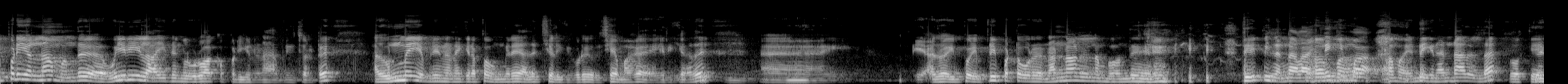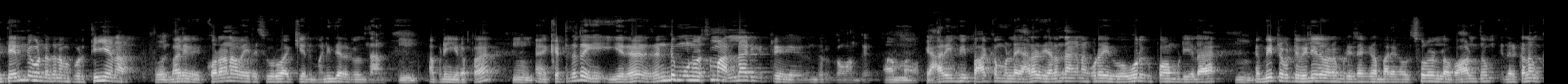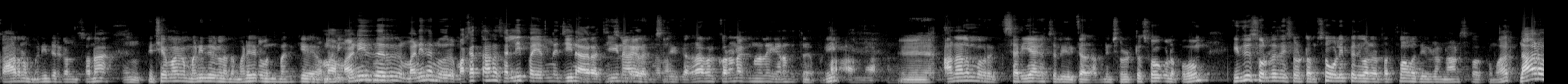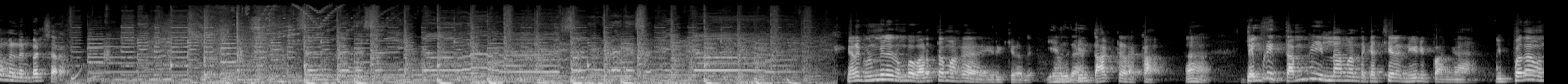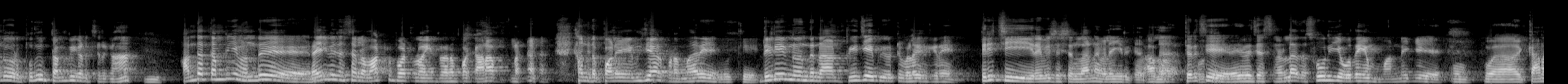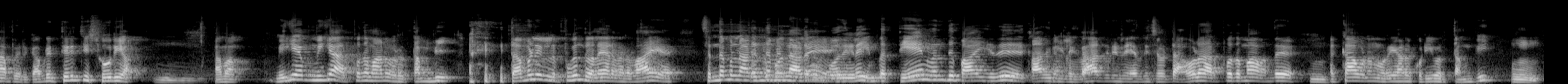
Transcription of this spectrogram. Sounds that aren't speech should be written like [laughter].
எப்படியெல்லாம் வந்து உயிரியல் ஆயுதங்கள் உருவாக்கப்படுகின்றன அப்படின்னு சொல்லிட்டு அது உண்மை அப்படின்னு நினைக்கிறப்ப உண்மையிலே அதிர்ச்சி அளிக்கக்கூடிய ஒரு விஷயமாக இருக்கிறது. அது இப்போ இப்படிப்பட்ட ஒரு நன்னாளில் நம்ம வந்து திருப்பி நன்னாளா? இன்னைக்குமா? ஆமா, இன்னைக்கு நன்னாள் இல்ல தெரிந்து கொண்டது நமக்கு ஒரு தீய நாள். இந்த மாதிரி கொரோனா வைரஸ் உருவாக்கியது மனிதர்கள் தான். அப்படிங்கிறப்ப கிட்டத்தட்ட ரெண்டு மூணு வருஷமா அல்லாடிக்கிட்டு இருந்திருக்கோம் வந்து. ஆமா. யாரையும் போய் பார்க்க முடியல. யாராவது இறந்தாங்கன்னா கூட ஊருக்கு போக முடியல. வீட்டை விட்டு வெளியில வர முடியலங்கிற மாதிரியான ஒரு சூழல்ல வாழ்ந்தோம். இதற்கெல்லாம் காரணம் மனிதர்கள்னு சொன்னா. நிச்சயமாக மனிதர்கள் அந்த மனிதர்கள் வந்து மதிக்க மனிதர் மனிதன் ஒரு மகத்தான சல்லி பையன் ஜி நாகராஜ் ஜீனாகரன் சொல்லியிருக்காரு. அவர் கொரோனாக்கு முன்னால இறந்துட்டார். அப்படி. ஆனாலும் அவர் சரியாக சொல்லியிருக்காரு அப்படின்னு சொல்லிட்டு ஷோக்குள்ள போவோம் இது சொல்றதை சொல்லட்டும். ஸோ ஒளிப்பதிவாளர் பத்மாவதியுடன் நான் சிவகுமார் நானும் உங்கள் நண்பன் சரண் எனக்கு உண்மையிலே ரொம்ப வருத்தமாக இருக்கிறது? டாக்டர் அக்கா. எப்படி தம்பி இல்லாம அந்த கட்சியில நீடிப்பாங்க? இப்பதான் வந்து ஒரு புது தம்பி கிடைச்சிருக்கான். அந்த தம்பியை வந்து ரயில்வே ஸ்டேஷன்ல வாட்டர் பாட்டில் வாங்கிட்டு வரப்ப காணா அந்த பழைய எம்ஜிஆர் படம் மாதிரி திடீர்னு வந்து நான் பிஜேபி விட்டு விலகுகிறேன். திருச்சி ரயில்வே ஸ்டேஷன்லாம் விலகி இருக்காருல்ல ஆமா திருச்சி ரயில்வே ஸ்டேஷன்ல அந்த சூரிய உதயம் அன்னைக்கு காணா போயிருக்கு. அப்படி திருச்சி சூர்யா. ஆமா. மிக மிக அற்புதமான ஒரு தம்பி. தமிழில் புகுந்து விளையாடுற வாய செந்தமிழ்நாடு செந்தமிழ்நாடு போதிலே இன்ப தேன் வந்து பாயுது காவிரியில காதலிலே அப்படின்னு சொல்லிட்டு அவ்வளவு அற்புதமா வந்து. அக்காவுடன் உரையாடக்கூடிய ஒரு தம்பி.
